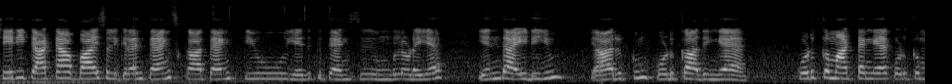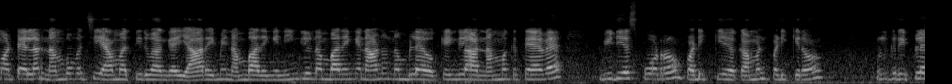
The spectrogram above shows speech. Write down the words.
சரி டாட்டா பாய் சொல்லிக்கிறேன். தேங்க்ஸ்க்கா தேங்க்யூ எதுக்கு தேங்க்ஸு உங்களுடைய எந்த ஐடியும் யாருக்கும் கொடுக்காதீங்க. கொடுக்க மாட்டேங்க கொடுக்க மாட்டேன் எல்லாம் நம்ப வச்சு ஏமாத்திடுவாங்க. யாரையுமே நம்பாதீங்க. நீங்களும் நம்பாதீங்க நானும் நம்பல. ஓகேங்களா? நமக்கு தேவை வீடியோஸ் போடுறோம் படிக்க கமெண்ட் படிக்கிறோம். உங்களுக்கு ரிப்ளை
